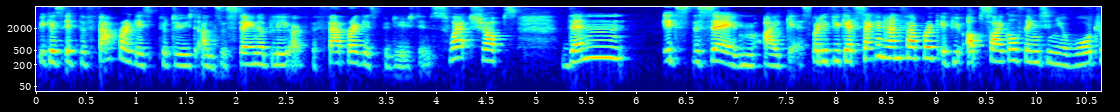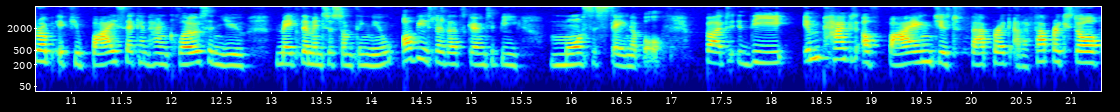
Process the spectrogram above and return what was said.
Because if the fabric is produced unsustainably or if the fabric is produced in sweatshops, then it's the same, I guess. But if you get secondhand fabric, if you upcycle things in your wardrobe, if you buy secondhand clothes and you make them into something new, obviously that's going to be more sustainable but the impact of buying just fabric at a fabric store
